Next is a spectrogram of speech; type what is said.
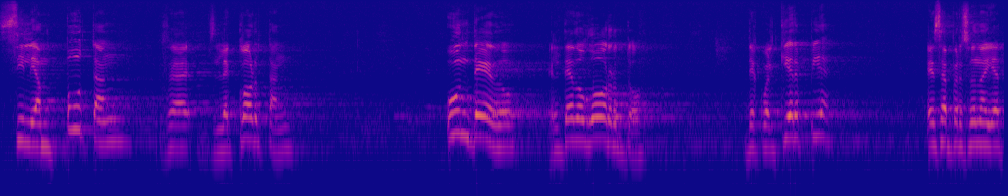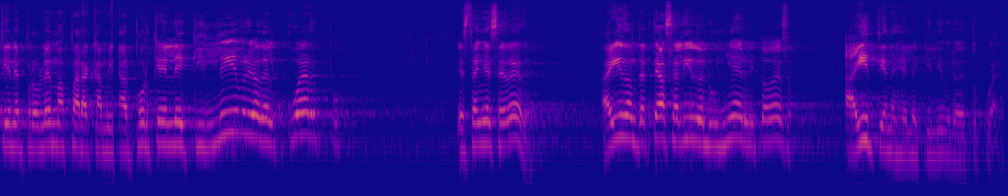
si le amputan, o sea, le cortan un dedo, el dedo gordo de cualquier pie, esa persona ya tiene problemas para caminar, porque el equilibrio del cuerpo está en ese dedo. ahí donde te ha salido el uñero y todo eso, ahí tienes el equilibrio de tu cuerpo.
